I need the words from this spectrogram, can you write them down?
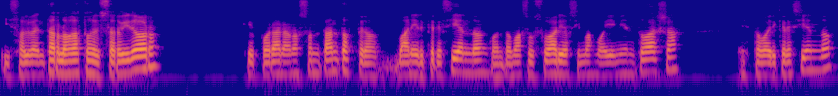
y solventar los gastos del servidor, que por ahora no son tantos, pero van a ir creciendo. En cuanto más usuarios y más movimiento haya, esto va a ir creciendo.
